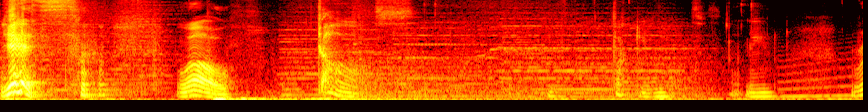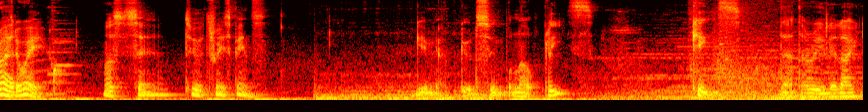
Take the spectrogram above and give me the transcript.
Yes! wow. Yes! Fucking I mean, right away. Must say two, three spins. Give me a good symbol now, please. Kings. That I really like.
